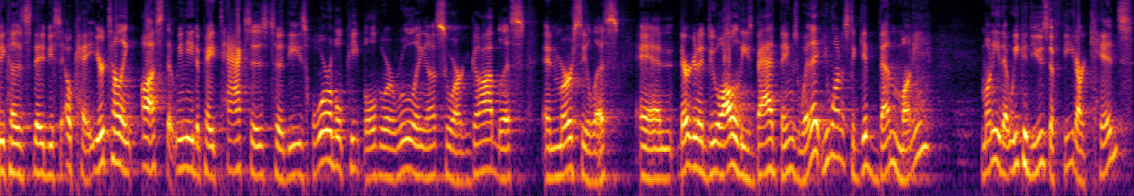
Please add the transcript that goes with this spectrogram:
because they'd be saying, okay, you're telling us that we need to pay taxes to these horrible people who are ruling us, who are godless and merciless, and they're going to do all of these bad things with it? You want us to give them money? Money that we could use to feed our kids?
